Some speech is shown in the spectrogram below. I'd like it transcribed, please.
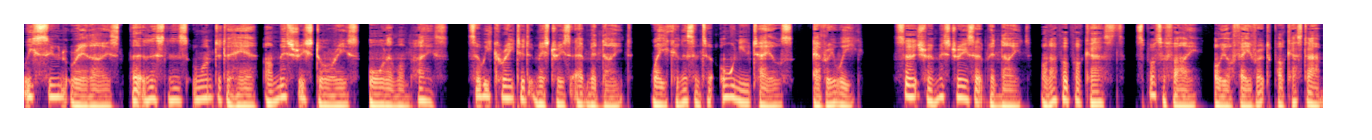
We soon realized that listeners wanted to hear our mystery stories all in one place. So we created Mysteries at Midnight, where you can listen to all new tales every week. Search for Mysteries at Midnight on Apple Podcasts, Spotify, or your favorite podcast app,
